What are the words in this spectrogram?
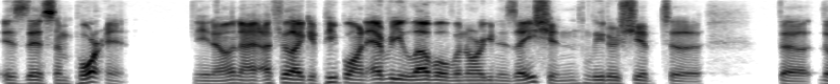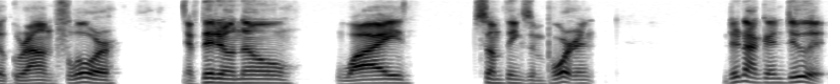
is this important? You know and I, I, feel like if people on every level of an organization leadership to the the ground floor if they don't know why something's important they're not going to do it.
